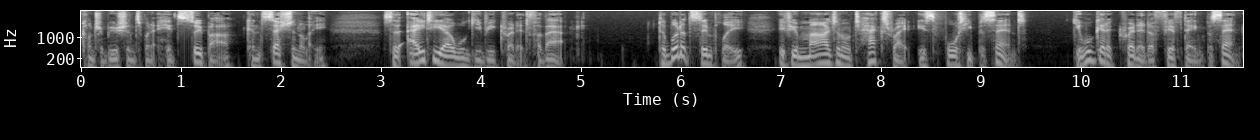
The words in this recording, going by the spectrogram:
contributions when it hits super concessionally, so the ATO will give you credit for that. To put it simply, if your marginal tax rate is 40%, you will get a credit of 15%.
